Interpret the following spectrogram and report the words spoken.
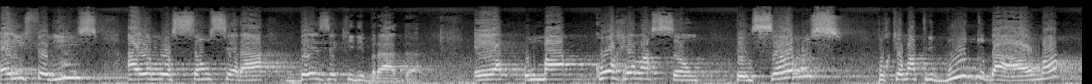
é infeliz, a emoção será desequilibrada. É uma correlação. Pensamos, porque é um atributo da alma,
